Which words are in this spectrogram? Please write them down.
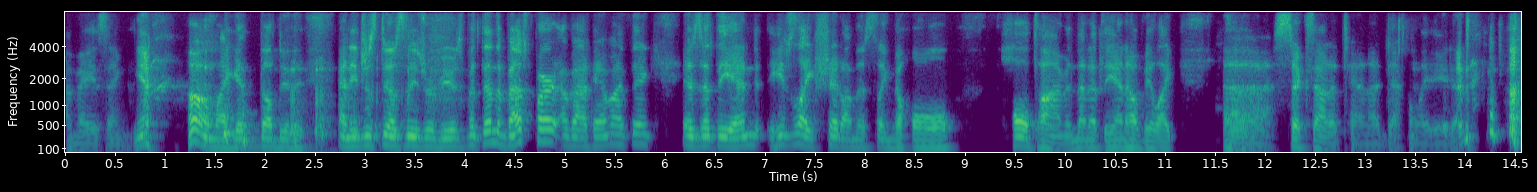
amazing." Yeah, oh like it, they'll do that, and he just does these reviews. But then the best part about him, I think, is at the end he's like shit on this thing the whole whole time, and then at the end he'll be like, uh, six out of ten, I definitely ate it.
